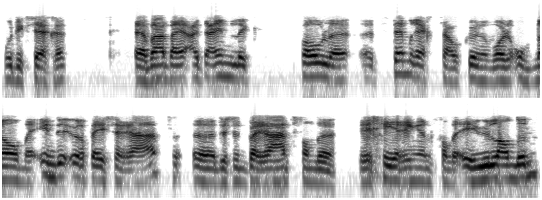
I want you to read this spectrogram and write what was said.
moet ik zeggen. waarbij uiteindelijk Polen het stemrecht zou kunnen worden ontnomen in de Europese Raad. Dus het beraad van de regeringen van de EU-landen.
